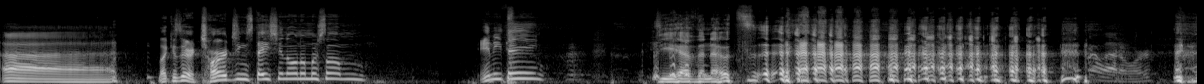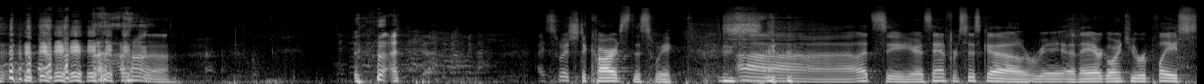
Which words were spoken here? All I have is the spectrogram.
uh, Like, is there a charging station on them or something? Anything? Do you have the notes? out of order. I switched to cards this week. Uh, let's see here. San Francisco, re- uh, they are going to replace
